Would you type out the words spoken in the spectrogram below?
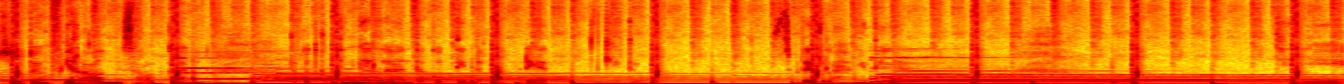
sesuatu yang viral misalkan takut ketinggalan takut tidak update gitu. Seperti itulah intinya. Jadi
